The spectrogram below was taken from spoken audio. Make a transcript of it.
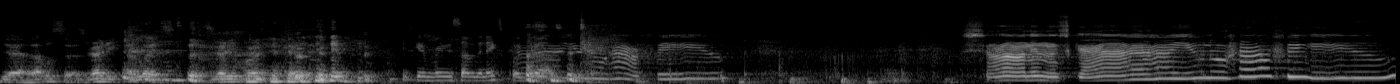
Yeah, that was He's ready, at least. He's ready for it. He's going to bring this up in the next You podcast. know how I feel. Sun in the sky, you know how I feel.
